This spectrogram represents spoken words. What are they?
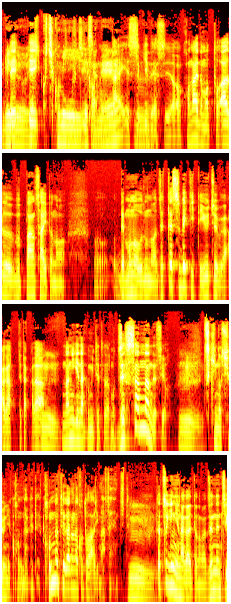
レビュー口コミ口ですよね。大好きですよ、この間もとある物販サイトので物を売るのは絶対すべきって YouTube が上がってたから、うん。何気なく見てたらもう絶賛なんですよ。うん。月の収入こんだけでこんな手軽なことはありませんって。言ってうんで次に流れたのが全然違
